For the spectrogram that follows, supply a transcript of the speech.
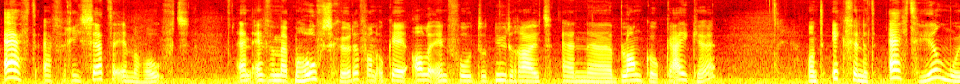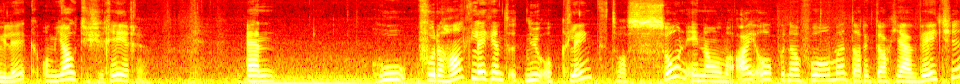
echt even resetten in mijn hoofd. En even met mijn hoofd schudden van oké, alle info tot nu eruit en uh, blanco kijken. Want ik vind het echt heel moeilijk om jou te jureren. En hoe voor de hand liggend het nu ook klinkt, het was zo'n enorme eye-opener voor me dat ik dacht, ja weet je,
